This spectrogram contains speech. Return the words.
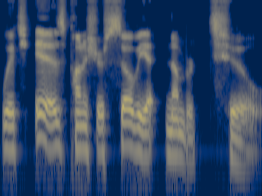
which is Punisher Soviet number two.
